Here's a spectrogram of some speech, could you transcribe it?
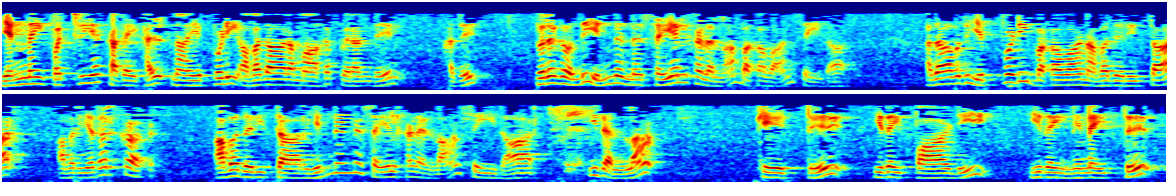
என்னை பற்றிய கதைகள் நான் எப்படி அவதாரமாக பிறந்தேன்? அது பிறகு வந்து என்னென்ன செயல்கள் எல்லாம் பகவான் செய்தார்? அதாவது எப்படி பகவான் அவதரித்தார் அவர் எதற்காக அவதரித்தார் என்னென்ன செயல்கள் எல்லாம் செய்தார் இதெல்லாம் கேட்டு இதை பாடி இதை நினைத்து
